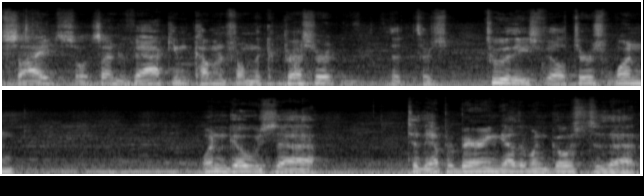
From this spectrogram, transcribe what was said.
side, so it's under vacuum coming from the compressor. That There's two of these filters. One, one goes uh, to the upper bearing, the other one goes to the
